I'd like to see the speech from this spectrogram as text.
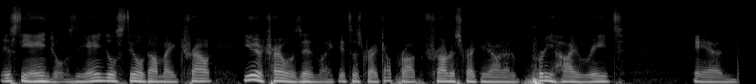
It's the Angels. The Angels still without Mike Trout. Even if Trout was in, like it's a strikeout prop. Trout is striking out at a pretty high rate. And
